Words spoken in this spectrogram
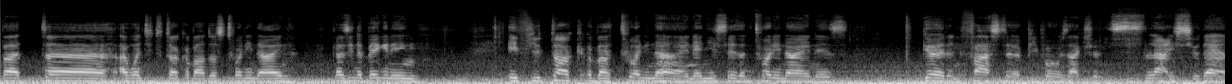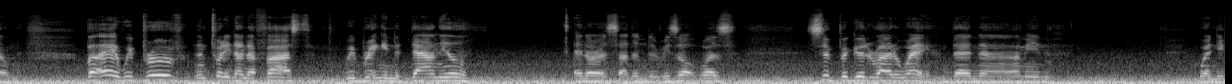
But uh, I wanted to talk about those 29 because in the beginning if you talk about 29 and you say that 29 is good and faster people will actually slice you down but hey we prove that 29 are fast. We bring in the downhill. And all of a sudden the result was super good right away. Then uh, I mean when it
